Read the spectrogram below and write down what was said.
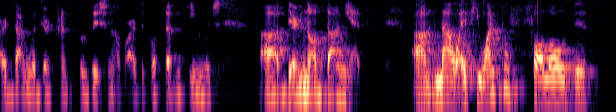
are done with their transposition of Article 17, which uh, they're not done yet. Um, now, if you want to follow this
